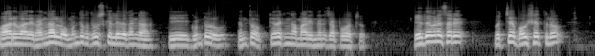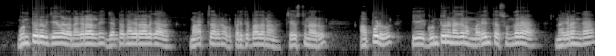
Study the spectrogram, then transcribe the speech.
వారి వారి రంగాల్లో ముందుకు దూసుకెళ్ళే విధంగా ఈ గుంటూరు ఎంతో కీలకంగా మారిందని చెప్పవచ్చు. ఏదేమైనా సరే వచ్చే భవిష్యత్తులో గుంటూరు విజయవాడ నగరాలని జంట నగరాలుగా మార్చాలని ఒక ప్రతిపాదన చేస్తున్నారు. అప్పుడు ఈ గుంటూరు నగరం మరింత సుందర నగరంగా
